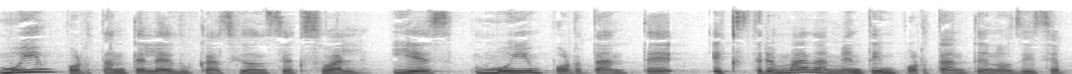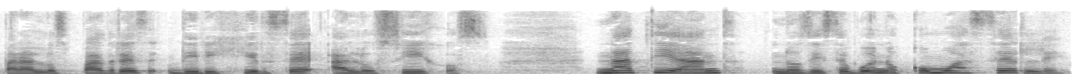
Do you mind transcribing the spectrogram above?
muy importante la educación sexual y es muy importante, extremadamente importante, nos dice, para los padres dirigirse a los hijos. Nati And nos dice, bueno, ¿cómo hacerle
